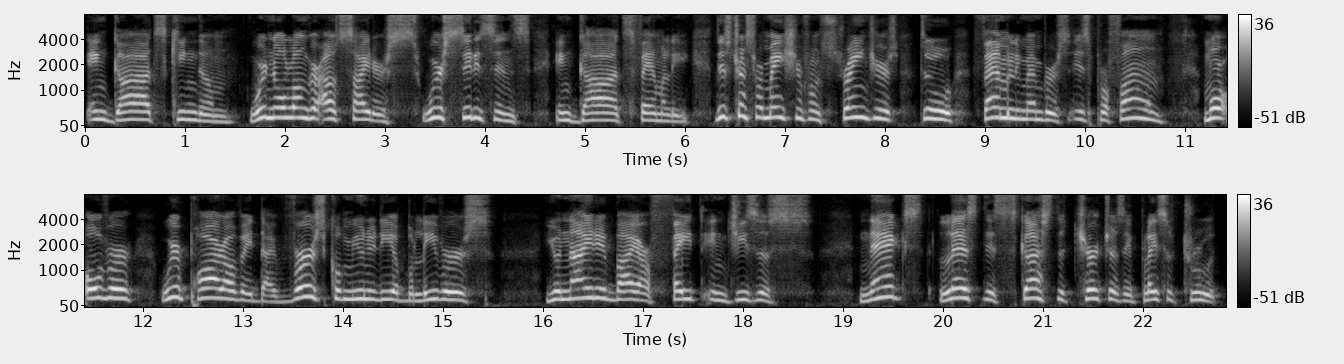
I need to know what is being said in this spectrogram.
in God's kingdom. We're no longer outsiders. We're citizens in God's family. This transformation from strangers to family members is profound. Moreover, we're part of a diverse community of believers united by our faith in Jesus. Next, let's discuss the church as a place of truth.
